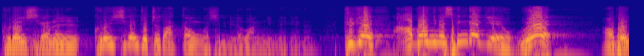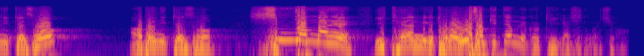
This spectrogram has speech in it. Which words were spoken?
그런 시간을 그런 시간조차도 아까운 것입니다. 왕님에게는. 그게 아버님의 생각이에요. 왜? 아버님께서 아버님께서 10년 만에 이 대한민국에 돌아오셨기 때문에 그렇게 얘기하시는 거죠.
